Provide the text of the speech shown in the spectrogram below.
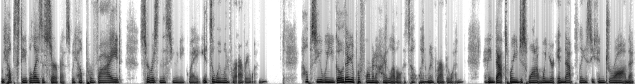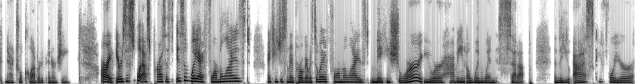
We help stabilize the service. We help provide service in this unique way. It's a win win for everyone helps you when you go there, you'll perform at a high level. It's a win win for everyone. I think that's where you just want it. When you're in that place, you can draw on that natural collaborative energy. All right. Irresistible ask process is a way I formalized. I teach this in my program. It's a way I formalized making sure you are having a win win setup and that you ask for your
